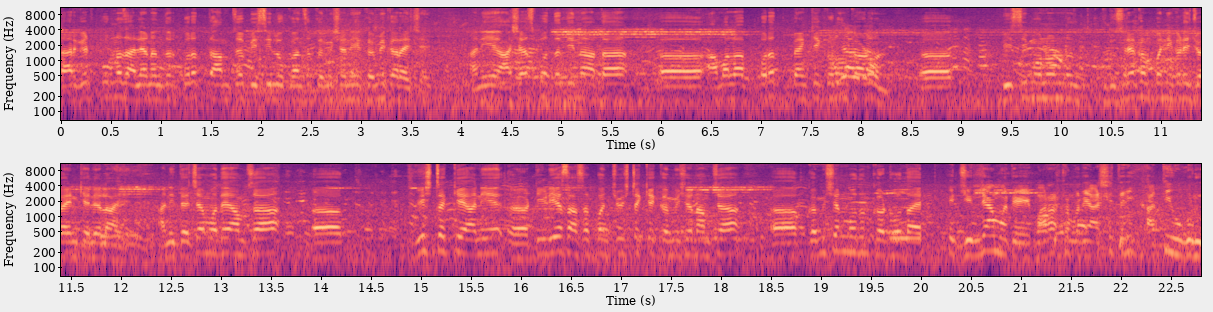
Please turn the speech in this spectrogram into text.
टार्गेट पूर्ण झाल्यानंतर परत आमचं बी सी लोकांचं कमिशन हे कमी करायचे. आणि अशाच पद्धतीनं आता आम्हाला परत बँकेकडून काढून बी सी म्हणून दुसऱ्या कंपनीकडे जॉईन केलेलं आहे. आणि त्याच्यामध्ये आमचा वीस टक्के आणि टी डी एस असं पंचवीस टक्के कमिशन आमच्या कमिशनमधून कट होत आहे. हे जिल्ह्यामध्ये महाराष्ट्रामध्ये अशी तरी खाती उघडून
